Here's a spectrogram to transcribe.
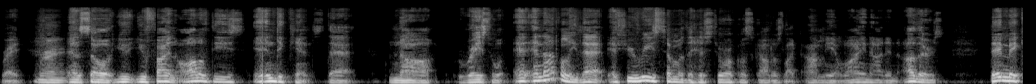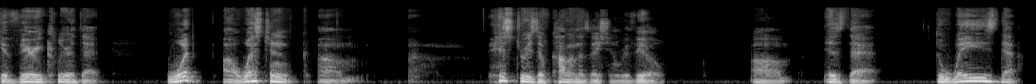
right? Right. And so you, you find all of these indicants that nah, race will, and, and not only that, if you read some of the historical scholars like Omi and Winant and others, they make it very clear that what uh, Western um, histories of colonization reveal um, is that the ways that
